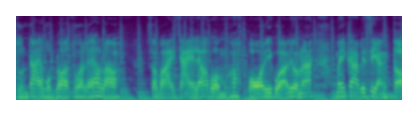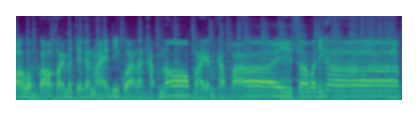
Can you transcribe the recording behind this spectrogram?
จนได้ผมรอดตัวแล้วเราสบายใจแล้วครับผมก็พอดีกว่าผู้ชมนะ ไม่กล้าไปเสี่ยงต่อครับผมก็ค่อยมาเจอกันใหม่ดีกว่านะครับเนอะไปกันครับไป สวัสดีครับ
